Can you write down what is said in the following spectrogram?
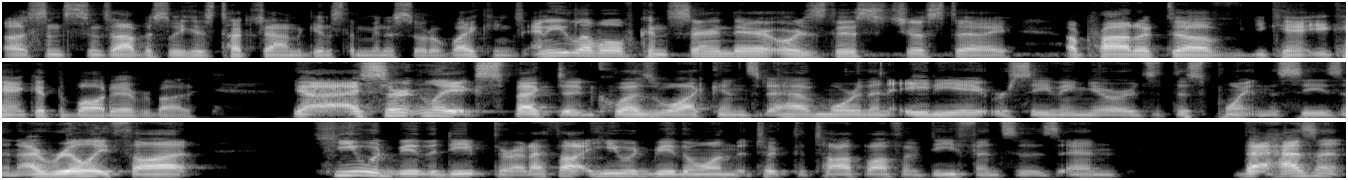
uh, since since obviously his touchdown against the Minnesota Vikings. Any level of concern there, or is this just a a product of you can't you can't get the ball to everybody? Yeah, I certainly expected Quez Watkins to have more than 88 receiving yards at this point in the season. I really thought he would be the deep threat. I thought he would be the one that took the top off of defenses, and that hasn't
